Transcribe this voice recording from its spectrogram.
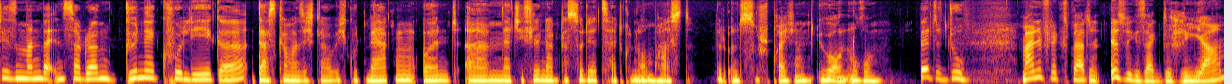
diesem Mann bei Instagram, Gynäkollege. Das kann man sich, glaube ich, gut merken. Und ähm, Merti, vielen Dank, dass du dir Zeit genommen hast, mit uns zu sprechen, über unten rum. Bitte, du. Meine Flexpertin ist, wie gesagt, Ria.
